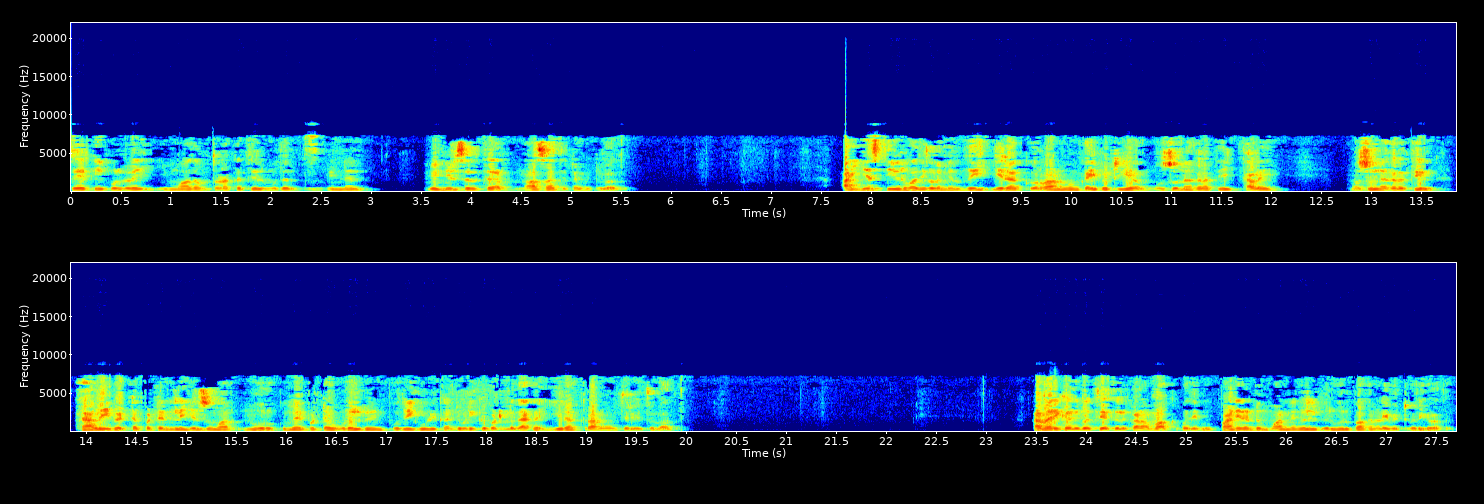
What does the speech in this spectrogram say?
செயற்கைக்கோள்களை இம்மாதம் தொடக்கத்தில் முதல் விண்ணல் விண்ணில் செலுத்த நாசா திட்டமிட்டுள்ளது. ஐஎஸ் தீவிரவாதிகளிடமிருந்து ஈராக் ராணுவம் கைப்பற்றிய முசூல் நகரத்தை தலை மசூல் நகரத்தில் தலை வெட்டப்பட்ட நிலையில் சுமார் நூறுக்கும் மேற்பட்ட உடல்களின் புதைகுழி கண்டுபிடிக்கப்பட்டுள்ளதாக ஈராக் ராணுவம் தெரிவித்துள்ளது. அமெரிக்க அதிபர் தேர்தலுக்கான வாக்குப்பதிவு பனிரண்டு மாநிலங்களில் விறுவிறுப்பாக நடைபெற்று வருகிறது.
